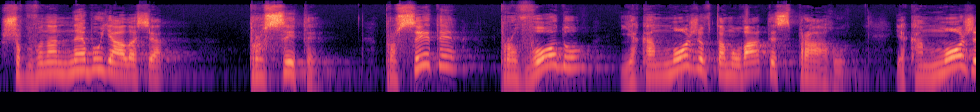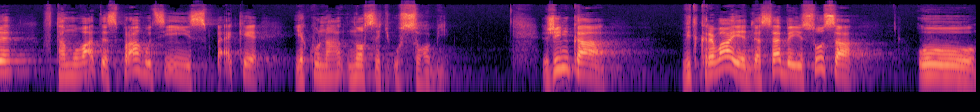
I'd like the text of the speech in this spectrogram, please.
щоб вона не боялася просити, просити про воду, яка може втамувати спрагу, яка може втамувати спрагу цієї спеки, яку носить у собі. Жінка відкриває для себе Ісуса у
